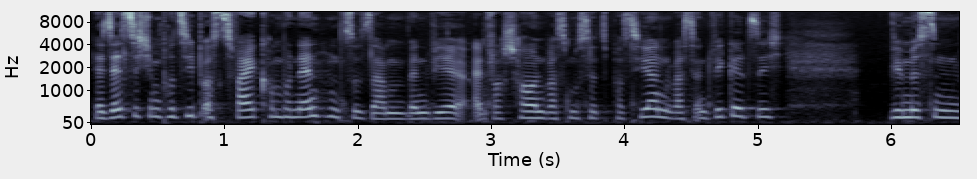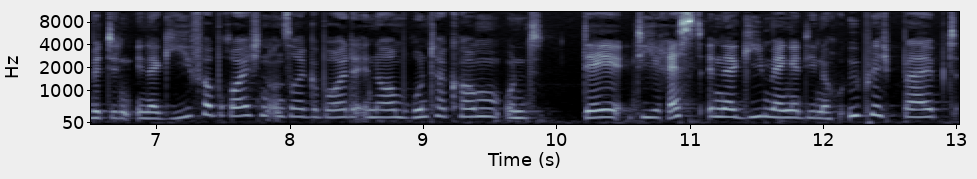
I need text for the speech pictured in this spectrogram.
Der setzt sich im Prinzip aus zwei Komponenten zusammen, wenn wir einfach schauen, was muss jetzt passieren, was entwickelt sich. Wir müssen mit den Energieverbräuchen unserer Gebäude enorm runterkommen und die, die Restenergiemenge, die noch übrig bleibt,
